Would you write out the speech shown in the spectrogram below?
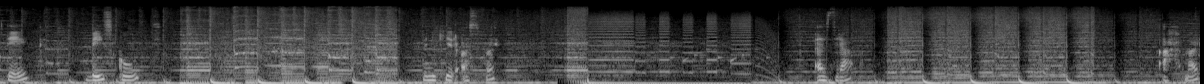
هنحتاج base coat مانيكير أصفر أزرق أحمر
